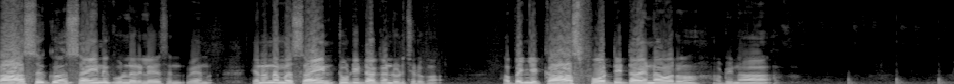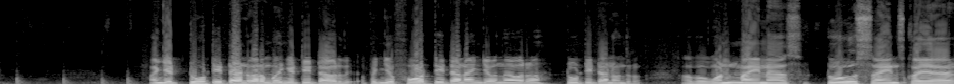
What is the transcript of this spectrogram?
காசுக்கும் சைனுக்கு உள்ள ரிலேஷன் வேணும். ஏன்னா நம்ம சைன் டூ டீட்டா கண்டுபிடிச்சிருக்கோம். அப்போ இங்கே காஸ் ஃபோர் டீட்டா என்ன வரும் அப்படின்னா அங்கே டூ டீட்டான்னு வரும்போது இங்கே டீட்டா வருது. அப்போ இங்கே ஃபோர் டீட்டானா இங்கே வந்து வரும்? டூ டீட்டான்னு வந்துடும் அப்போ one minus two sine square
